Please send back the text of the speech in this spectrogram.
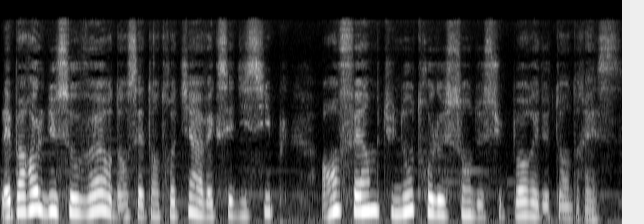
Les paroles du Sauveur dans cet entretien avec ses disciples renferment une autre leçon de support et de tendresse.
